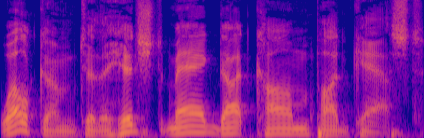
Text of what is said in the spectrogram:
Welcome to the HitchedMag.com podcast.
